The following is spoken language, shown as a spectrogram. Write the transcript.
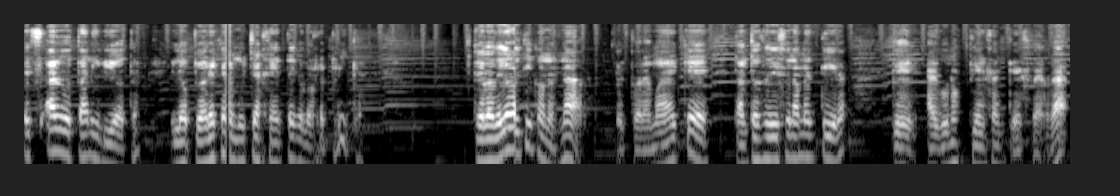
es algo, tan idiota. Y lo peor es que hay mucha gente que lo replica. Que lo diga político no es nada. El problema es que tanto se dice una mentira que algunos piensan que es verdad.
